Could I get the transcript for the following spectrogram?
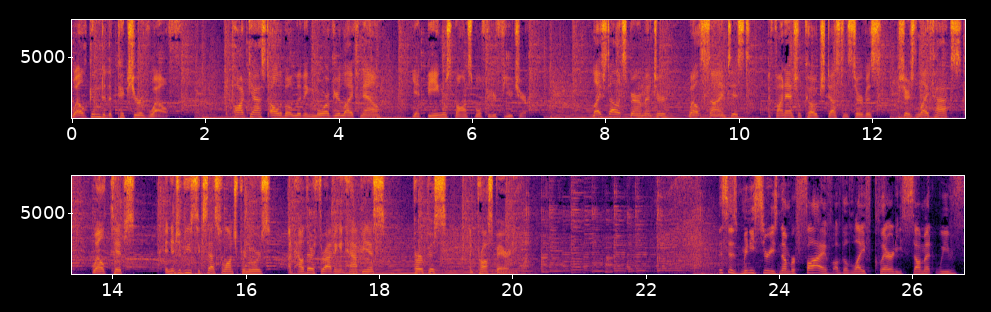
Welcome to the Picture of Wealth, a podcast all about living more of your life now, yet being responsible for your future. Lifestyle experimenter, wealth scientist, and financial coach Dustin Serviss shares life hacks, wealth tips, and interviews successful entrepreneurs on how they're thriving in happiness, purpose, and prosperity. This is mini series number five of the Life Clarity Summit. We've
